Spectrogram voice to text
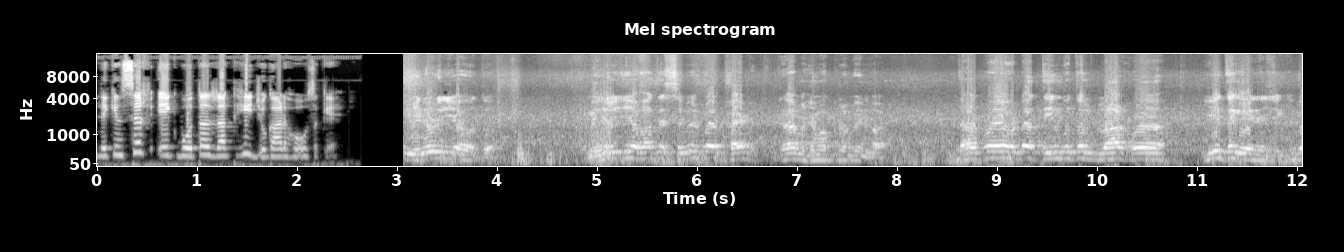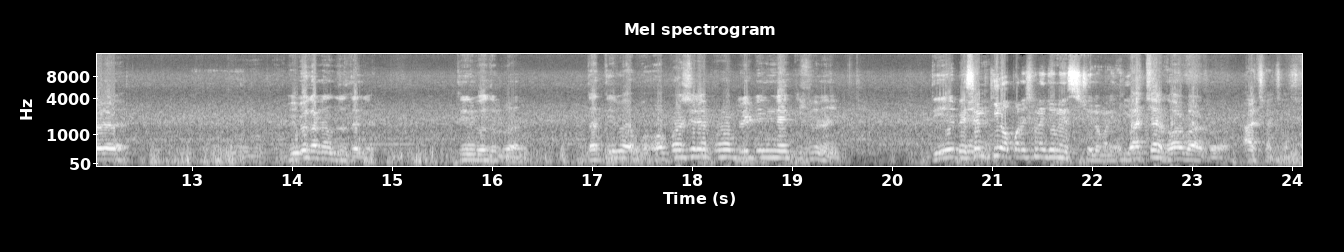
लेकिन सिर्फ़ एक बोतल रक्त ही जुगाड़ हो सके। মিনোরিজিয়া হতে seven point five gram haemoglobin হয় তারপরে ওটা তিন বোতল ব্লাড ইয়ে থেকে এনেছি কী বলে বিবেকানন্দ থেকে তিন বোতল ব্লাড তা তিন অপারেশনে কোনো ব্লিডিং নেই কিছু নেই। দিয়ে পেশেন্ট কি অপারেশনের জন্য এসেছিল? মানে বাচ্চার ঘর বার করা। আচ্ছা আচ্ছা আচ্ছা।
